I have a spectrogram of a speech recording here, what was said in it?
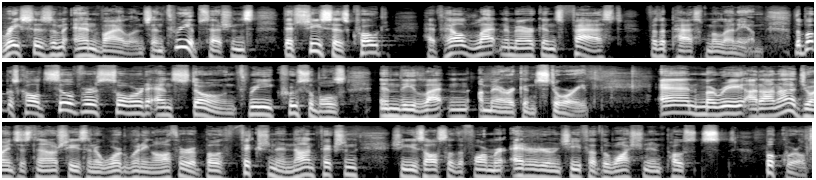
racism, and violence, and three obsessions that she says, quote, have held Latin Americans fast for the past millennium. The book is called Silver, Sword, and Stone Three Crucibles in the Latin American Story. And Marie Arana joins us now. She's an award winning author of both fiction and nonfiction. She's also the former editor in chief of the Washington Post's Book World.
